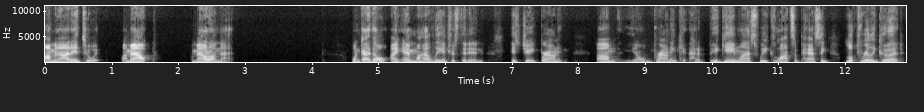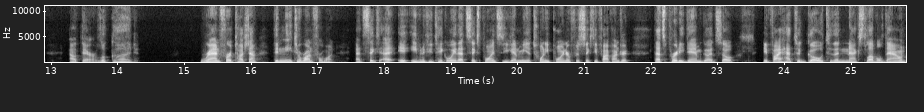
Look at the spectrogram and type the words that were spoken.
I'm not into it. I'm out. I'm out on that. One guy though I am mildly interested in is Jake Browning. Um, you know, Browning had a big game last week, lots of passing, looked really good out there, looked good. Ran for a touchdown, didn't need to run for one. At six, at, even if you take away that six points, you get me a 20 pointer for 6,500. That's pretty damn good. So if I had to go to the next level down,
